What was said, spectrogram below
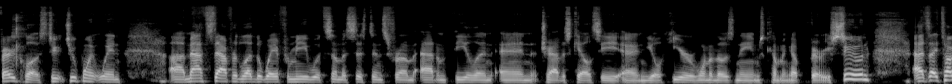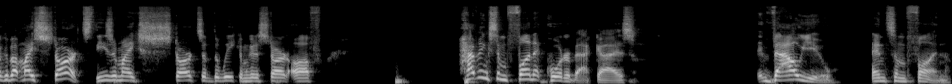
very close, two two point win. Uh, Matt Stafford led the way for me with some assistance from Adam Thielen and Travis Kelce. and you'll hear one of those names coming up very soon as I talk about my starts. These are my starts of the week. I'm going to start off having some fun at quarterback, guys. Value and some fun.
